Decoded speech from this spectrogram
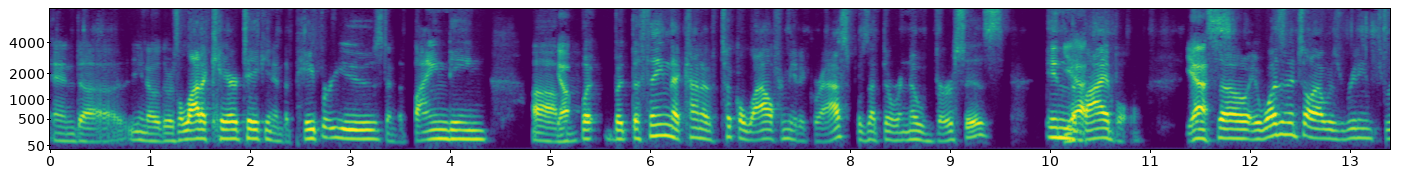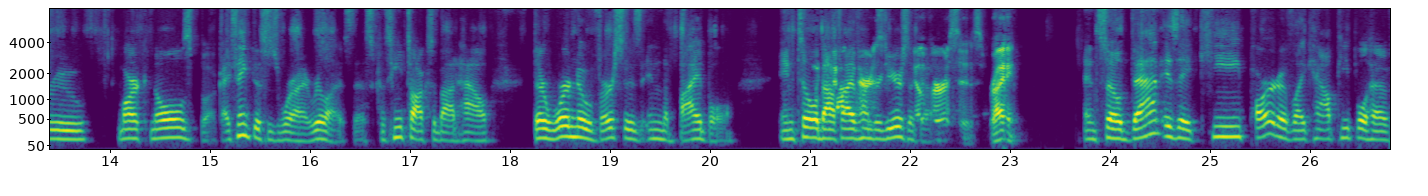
and uh, you know there was a lot of caretaking and the paper used and the binding. Um, yep. but but the thing that kind of took a while for me to grasp was that there were no verses in the bible. Yeah so it wasn't until i was reading through mark noll's book i think this is where i realized this because he talks about how there were no verses in the bible until about 500 verses, years ago. no verses right. And so that is a key part of like how people have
